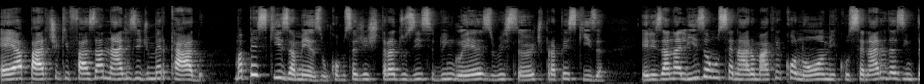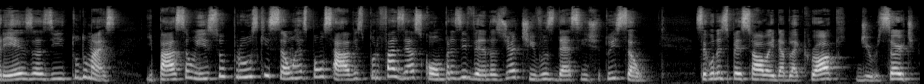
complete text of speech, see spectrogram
é a parte que faz análise de mercado, uma pesquisa mesmo, como se a gente traduzisse do inglês research para pesquisa. Eles analisam o cenário macroeconômico, o cenário das empresas e tudo mais, e passam isso para os que são responsáveis por fazer as compras e vendas de ativos dessa instituição. Segundo esse pessoal aí da BlackRock, de research,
